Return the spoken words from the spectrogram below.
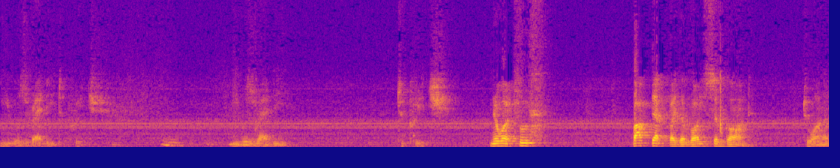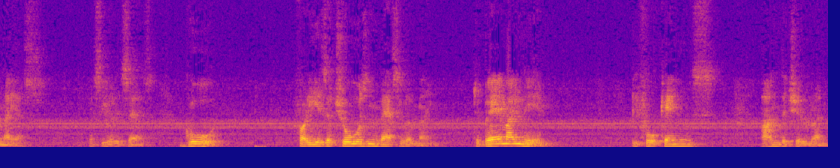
he was ready to preach. He was ready to preach. You know a truth backed up by the voice of God to Ananias. You see what it says? Go, for he is a chosen vessel of mine to bear my name before kings and the children,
